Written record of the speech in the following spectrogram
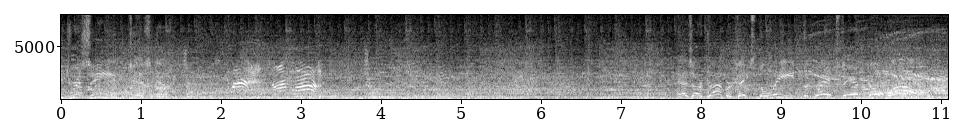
Message received, Jessica. As our driver takes the lead, the grandstand go wild.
